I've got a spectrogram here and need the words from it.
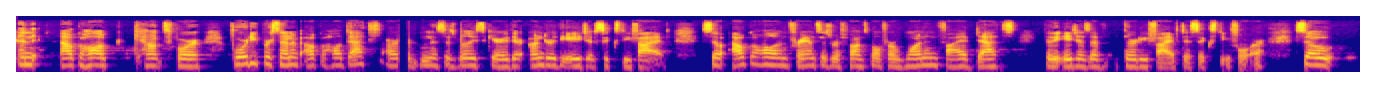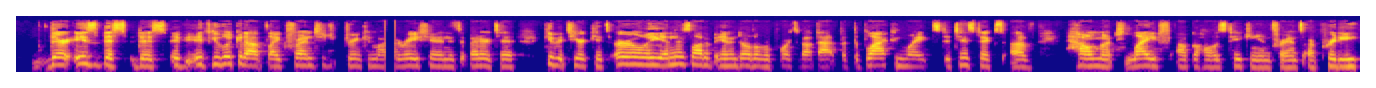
and alcohol counts for 40% of alcohol deaths are this is really scary they're under the age of 65 so alcohol in france is responsible for one in five deaths for the ages of 35 to 64 so there is this this if, if you look it up like friend to drink in moderation is it better to give it to your kids early and there's a lot of anecdotal reports about that but the black and white statistics of how much life alcohol is taking in france are pretty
